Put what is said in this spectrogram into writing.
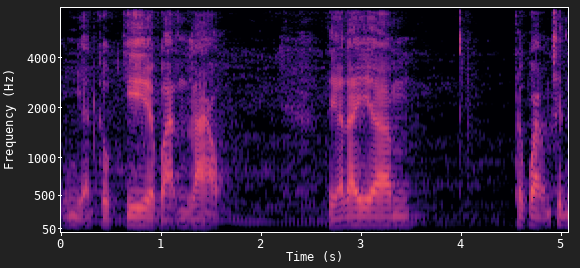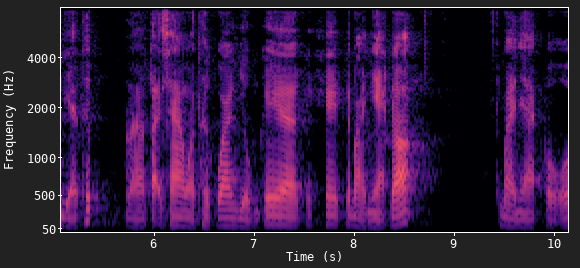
giống như anh Campuchia và anh Lào. Thì ở đây um, thơ quan cũng xin giải thích là tại sao mà thơ quan dùng cái cái cái, cái bài nhạc đó cái bài nhạc của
